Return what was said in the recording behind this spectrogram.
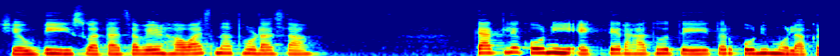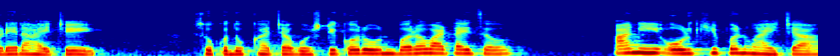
शेवटी स्वतःचा वेळ हवाच ना थोडासा. त्यातले कोणी एकटे राहत होते तर कोणी मुलाकडे राहायचे. सुखदुःखाच्या गोष्टी करून बरं वाटायचं. आणि ओळखी पण व्हायच्या.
